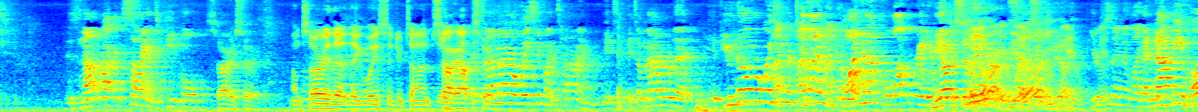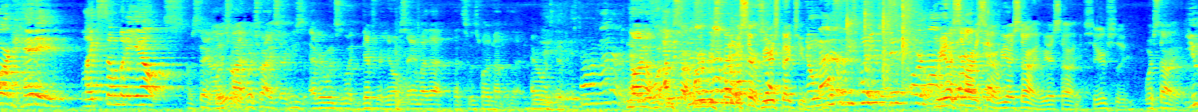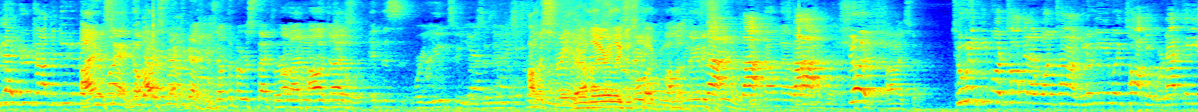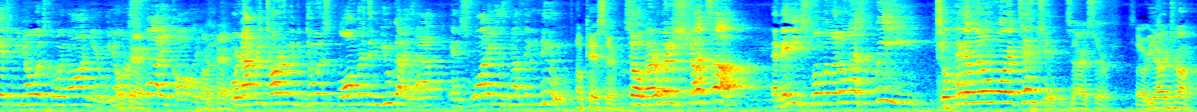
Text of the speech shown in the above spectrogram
This is not rocket science, people. Sorry, sir. I'm sorry that they wasted your time, sir. Sorry, It's officer. not a matter of wasting my time. It's it's a matter of that if you know we're wasting your time, why not cooperate? and We are, sir. We are. We We are, are. sir. We are. We are. saying it like and not be hard-headed like somebody else. I'm saying we're trying. We're trying, sir. He's, everyone's like different. You know what I'm saying by that? That's, that's what I meant by that. Everyone's It- different. It's not a matter of No, that. no. we're- I'm sorry. We respect you, sir. We respect you. No matter if you put it this or not. We are sorry, sir. We are sorry. We are sorry. Seriously. We're sorry. You got your job to do to make I your understand. money. No, I respect you guys. There's nothing but respect and love. I apologize. If this were YouTubers and they're just I'm a streamer. They're I'm a literally famous just streamer. fucking I'm a with us. famous Stop, streamer. stop, stop. Shush. All right, sir. Too many people are talking at one time. We don't need anybody talking. We're not idiots. We know what's going on here. We know what a Okay. swatting call is. Okay. We're not retarded. We've been doing this longer than you guys have, and swatting is nothing new. Okay, sir. So if everybody shuts up and maybe smoke a little less weed, you'll pay a little more attention. Sorry, sir. Sorry, We sir. are drunk.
